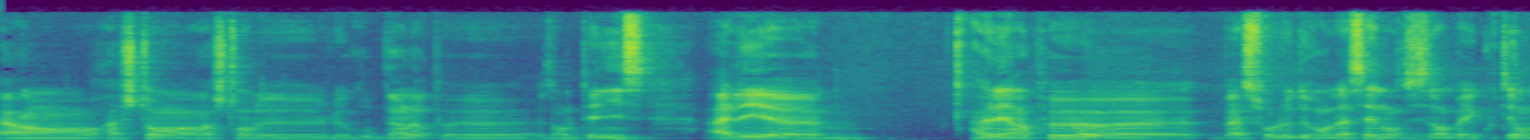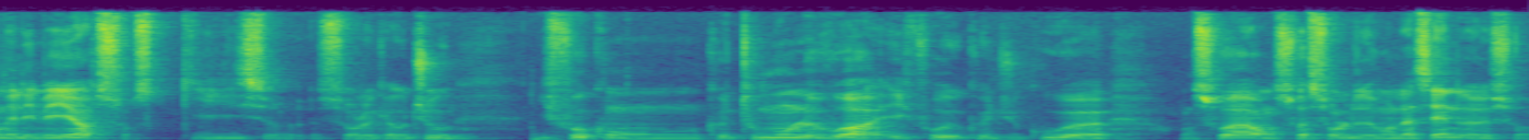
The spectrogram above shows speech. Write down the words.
en rachetant, rachetant le, groupe Dunlop dans le tennis, aller aller un peu bah, sur le devant de la scène en se disant bah, écoutez, on est les meilleurs sur, ce qui, sur, le caoutchouc, il faut qu'on que tout le monde le voit, il faut que du coup on soit, on soit sur le devant de la scène, euh, sur,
